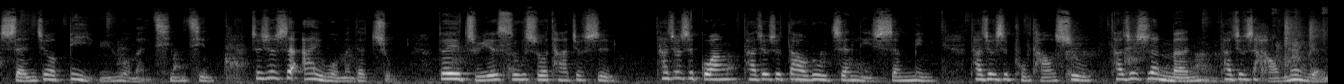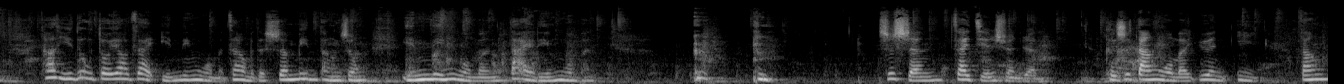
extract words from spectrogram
神就必与我们亲近。这就是爱我们的主。对主耶稣说，他就是，他就是光，他就是道路、真理、生命，他就是葡萄树，他就是门，他就是好牧人。他一路都要在引领我们，在我们的生命当中引领我们、带领我们。是神在拣选人，可是当我们愿意。当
